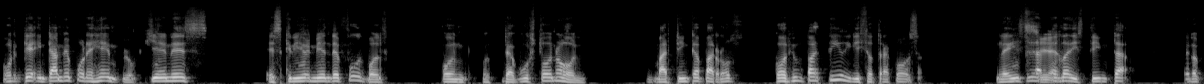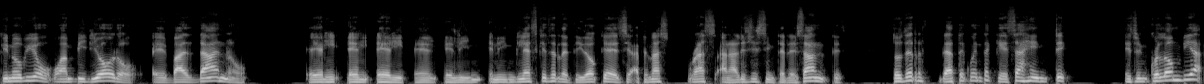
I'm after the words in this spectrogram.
Porque, en cambio, por ejemplo, quienes escriben bien de fútbol, con, de gusto o no, Martín Caparrós coge un partido y dice otra cosa. Le dice la cosa distinta de lo que uno vio. Juan Villoro, eh, Valdano, el, el, el, el, inglés que se retiró, que hace unas, unas análisis interesantes. Entonces, date cuenta que esa gente, eso en Colombia,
